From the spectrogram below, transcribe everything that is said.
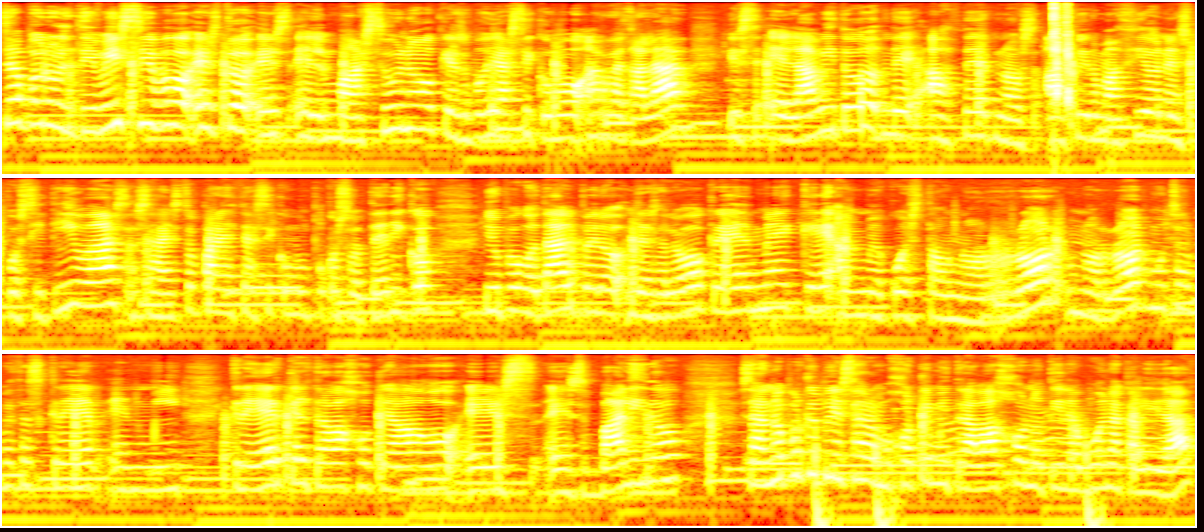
Ya por ultimísimo, esto es el más uno que os voy así como a regalar y es el hábito de hacernos afirmaciones positivas, o sea, esto parece así como un poco esotérico y un poco tal, pero desde luego creedme que a mí me cuesta un horror, un horror muchas veces creer en mí, creer que el trabajo que hago es, es válido, o sea, no porque piense a lo mejor que mi trabajo no tiene buena calidad,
